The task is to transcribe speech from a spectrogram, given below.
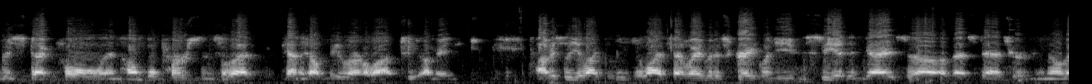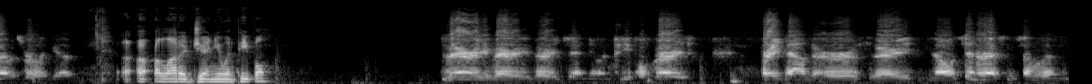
respectful, and humble person. So that kind of helped me learn a lot too. I mean, obviously you like to lead your life that way, but it's great when you see it in guys uh, of that stature. You know, that was really good. A, a of genuine people. Very, very, very genuine people. Very, very down to earth. Very, you know, it's interesting. Some of them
